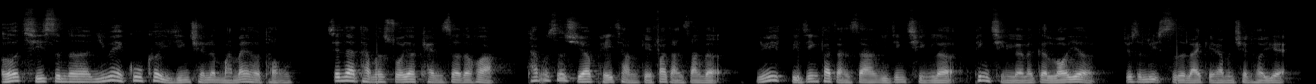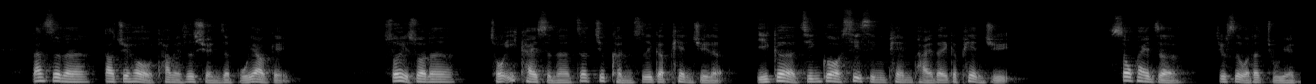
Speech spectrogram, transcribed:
而其实呢，因为顾客已经签了买卖合同，现在他们说要 cancel 的话，他们是需要赔偿给发展商的，因为毕竟发展商已经请了聘请了那个 lawyer，就是律师来给他们签合约。但是呢，到最后他们也是选择不要给。所以说呢。从一开始呢，这就可能是一个骗局了，一个经过细心编排的一个骗局。受害者就是我的主人，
